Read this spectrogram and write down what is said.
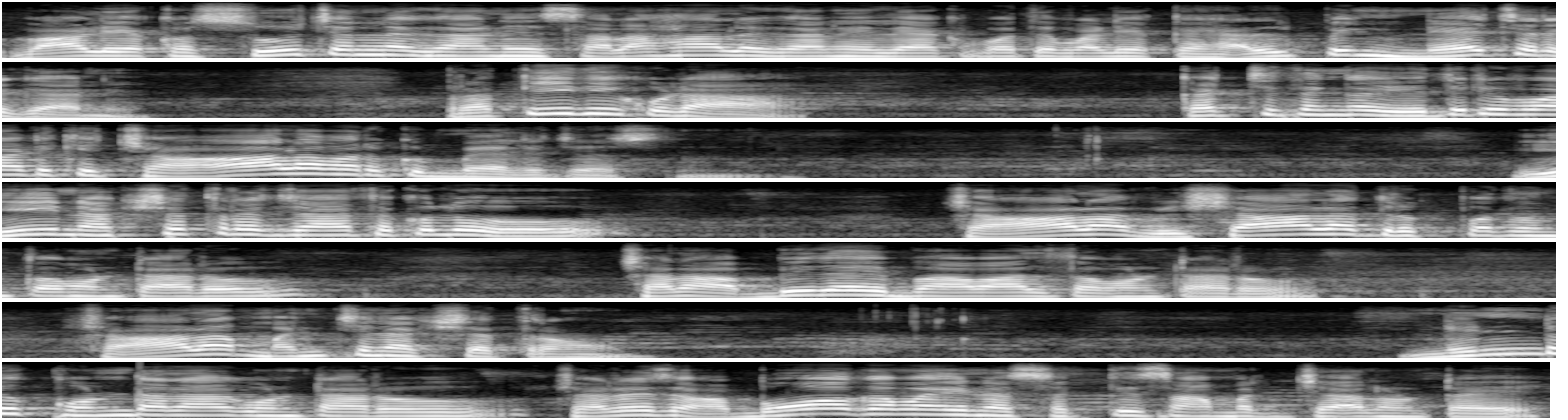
వాళ్ళ యొక్క సూచనలు కానీ సలహాలు కానీ లేకపోతే వాళ్ళ యొక్క హెల్పింగ్ నేచర్ కానీ ప్రతిదీ కూడా ఖచ్చితంగా ఎదుటివాడికి చాలా వరకు మేలు చేస్తుంది. ఈ నక్షత్ర జాతకులు చాలా విశాల దృక్పథంతో ఉంటారు. చాలా అభ్యుదయ భావాలతో ఉంటారు. చాలా మంచి నక్షత్రం. నిండు కొండలాగా ఉంటారు. చాలా అమోఘమైన శక్తి సామర్థ్యాలు ఉంటాయి.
